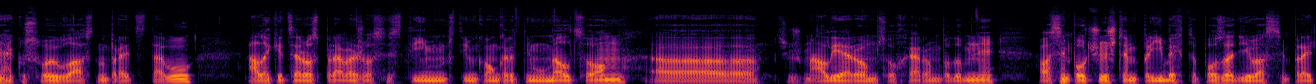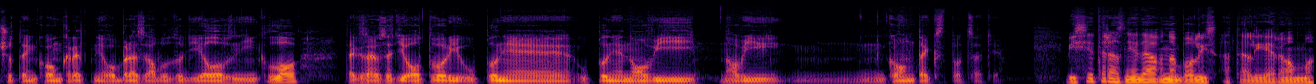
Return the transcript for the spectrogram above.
nejakú svoju vlastnú predstavu, ale keď sa rozprávaš vlastne s tým, s tým konkrétnym umelcom, uh, či už maliarom, sochárom podobne, a vlastne počuješ ten príbeh, to pozadie, vlastne prečo ten konkrétny obraz alebo to dielo vzniklo, tak zrazu sa ti otvorí úplne, úplne nový, nový kontext v podstate. Vy ste teraz nedávno boli s ateliérom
